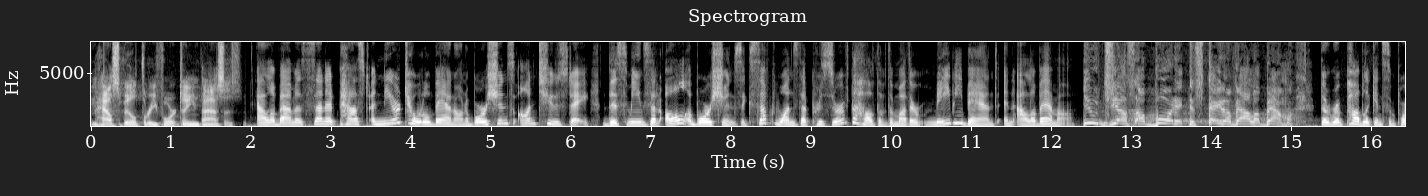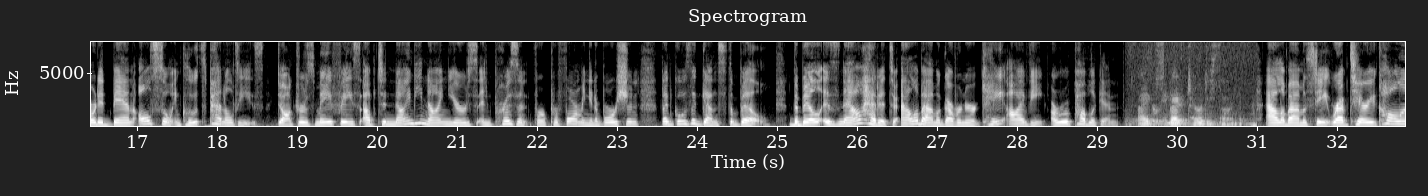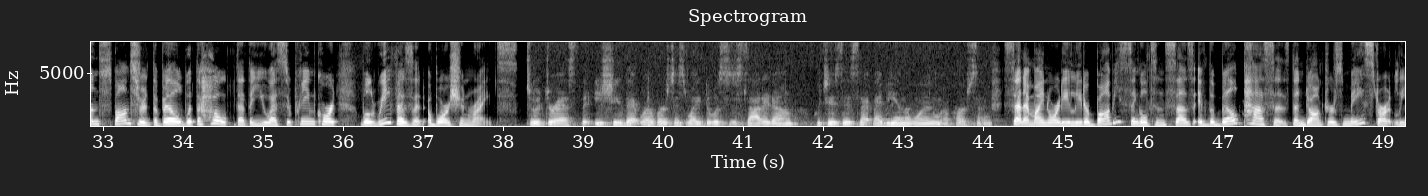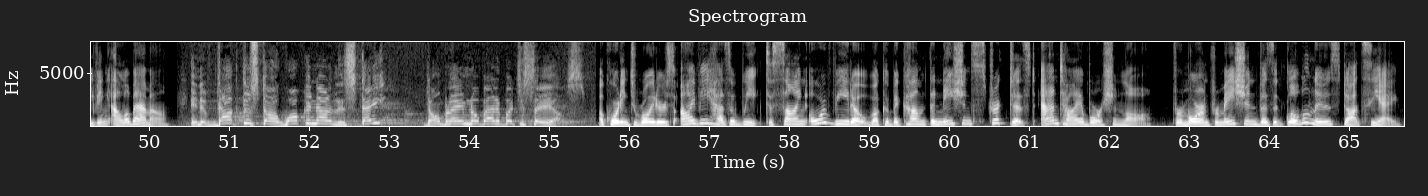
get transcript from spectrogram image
and House Bill 314 passes. Alabama's Senate passed a near total ban on abortions on Tuesday. This means that all abortions, except ones that preserve the health of the mother, may be banned in Alabama. You just aborted the state of Alabama. The Republican supported ban also includes penalties. Doctors may face up to 99 years in prison for performing an abortion that goes against the bill. The bill is now headed to Alabama Governor Kay Ivey, a Republican. I expect her to sign it. Alabama State Rep Terry Collins sponsored the bill with the hope that the U.S. Supreme Court will revisit abortion rights. To address the issue that Roe v. Wade was decided on, which is is that baby in the womb a person. Senate Minority Leader Bobby Singleton says if the bill passes, then doctors may start leaving Alabama. And if doctors start walking out of the state, don't blame nobody but yourselves. According to Reuters, Ivey has a week to sign or veto what could become the nation's strictest anti abortion law. For more information, visit globalnews.ca.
